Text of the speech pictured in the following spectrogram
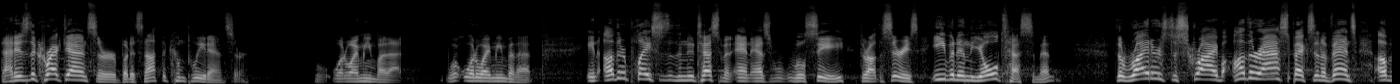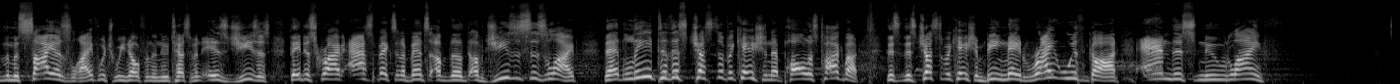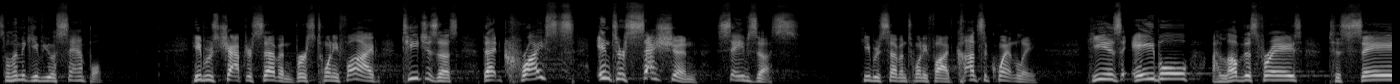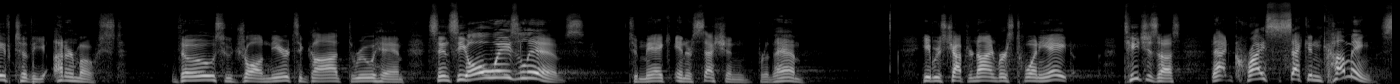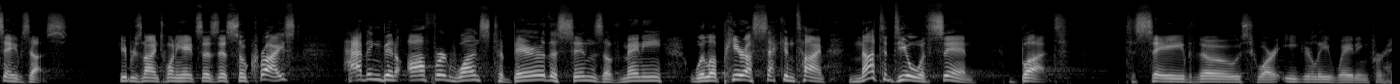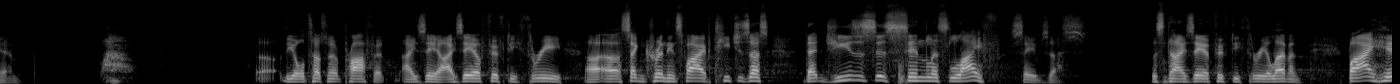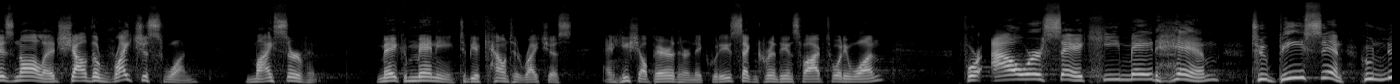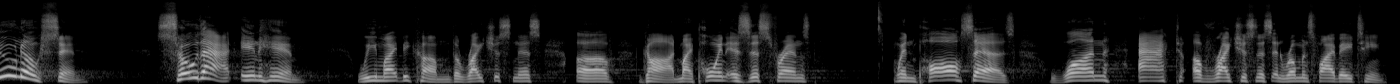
That is the correct answer, but it's not the complete answer. What do I mean by that? What, what do I mean by that? In other places of the New Testament, and as we'll see throughout the series, even in the Old Testament, the writers describe other aspects and events of the Messiah's life, which we know from the New Testament is Jesus. They describe aspects and events of, the, of Jesus' life that lead to this justification that Paul is talking about. This, this justification being made right with God and this new life. So let me give you a sample. Hebrews chapter 7, verse 25 teaches us that Christ's intercession saves us. Hebrews 7 25. Consequently, he is able, I love this phrase, to save to the uttermost those who draw near to God through him, since he always lives to make intercession for them. Hebrews chapter 9, verse 28 teaches us that Christ's second coming saves us. Hebrews 9 28 says this So Christ, having been offered once to bear the sins of many, will appear a second time, not to deal with sin, but to save those who are eagerly waiting for him. Wow. Uh, the Old Testament prophet Isaiah, Isaiah 53, uh, uh, 2 Corinthians 5 teaches us that Jesus' sinless life saves us. Listen to Isaiah 53 11. By his knowledge shall the righteous one, my servant, make many to be accounted righteous, and he shall bear their iniquities. 2 Corinthians 5 21. For our sake he made him to be sin, who knew no sin, so that in him we might become the righteousness of God. My point is this, friends. When Paul says one act of righteousness in Romans 5:18,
